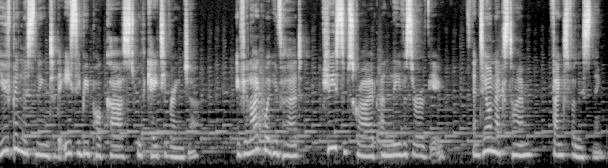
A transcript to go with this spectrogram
You've been listening to the ECB podcast with Katie Ranger. If you like what you've heard, please subscribe and leave us a review. Until next time, thanks for listening.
